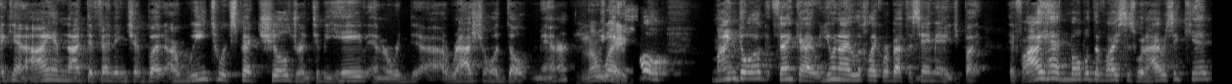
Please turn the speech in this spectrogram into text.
again i am not defending but are we to expect children to behave in a, a rational adult manner? No we way. hope. Mind dog thank god you and i look like we're about the same age but if i had mobile devices when i was a kid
